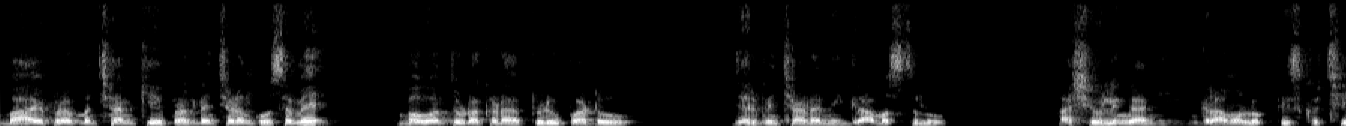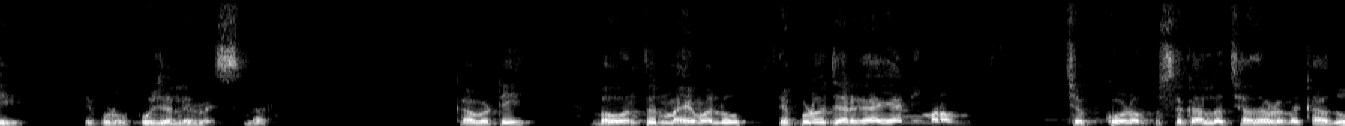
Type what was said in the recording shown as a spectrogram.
బాహ్య ప్రపంచానికి ప్రకటించడం కోసమే భగవంతుడు అక్కడ పిడుగుపాటు జరిపించాడని గ్రామస్తులు ఆ శివలింగాన్ని గ్రామంలోకి తీసుకొచ్చి ఇప్పుడు పూజలు నిర్వహిస్తున్నారు. కాబట్టి భగవంతుని మహిమలు ఎప్పుడో జరిగాయి అని మనం చెప్పుకోవడం పుస్తకాల్లో చదవడమే కాదు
